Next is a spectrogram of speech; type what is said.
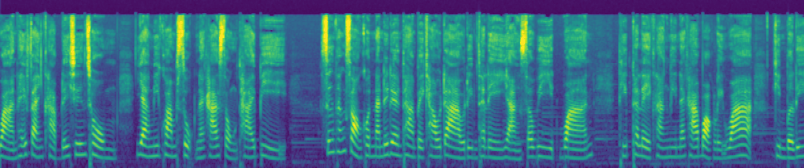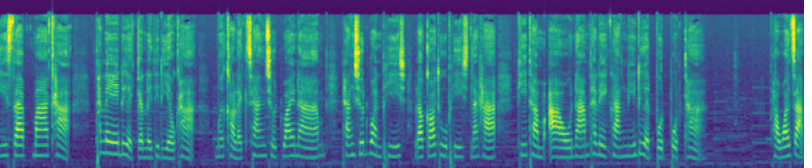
หวานๆให้แฟนคลับได้ชื่นชม อย่างมีความสุขนะคะ ส่งท้ายปี ซึ่งทั้งสองคนนั้นได้เดินทางไปเขาดาวริมทะเลอย่างสวีทหวานทริปทะเลครั้งนี้นะคะ บอกเลยว่าคิมเบอร์ลี่แซ่บมากค่ะ ทะเลเดือดกันเลยทีเดียวค่ะ เมื่อคอลเลกชันชุดว่ายน้ำทั้งชุด one-piece แล้วก็ two-piece นะคะ ที่ทำเอาน้ำทะเลครั้งนี้เดือดปุดๆค่ะ เพราะว่าจาก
